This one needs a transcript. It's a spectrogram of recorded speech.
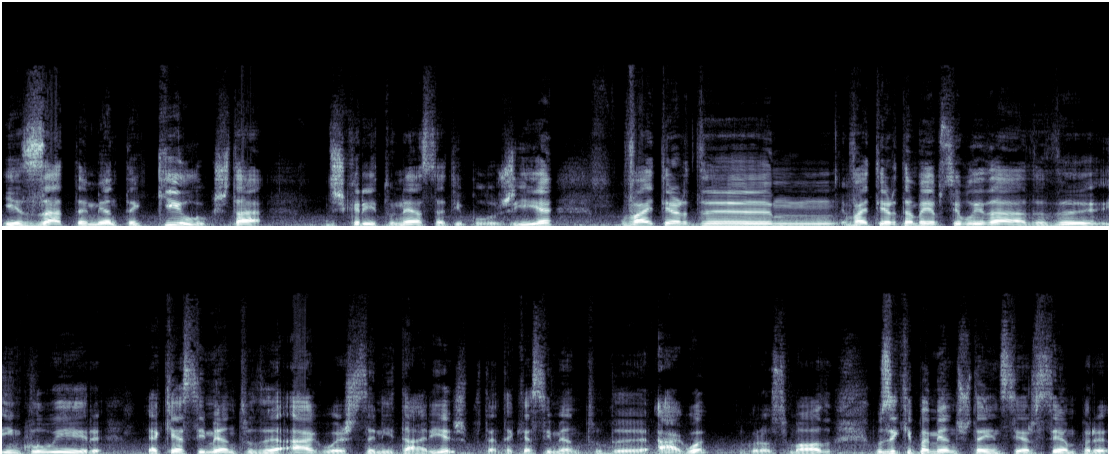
exatamente aquilo que está descrito nessa tipologia. Vai ter, de, hum, vai ter também a possibilidade de incluir aquecimento de águas sanitárias, portanto, aquecimento de água, grosso modo. Os equipamentos têm de ser sempre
